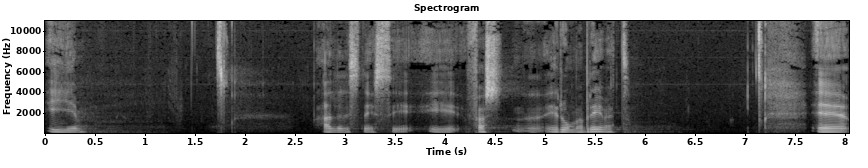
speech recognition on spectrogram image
i alldeles nyss i, i, först, i Romarbrevet. Eh,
